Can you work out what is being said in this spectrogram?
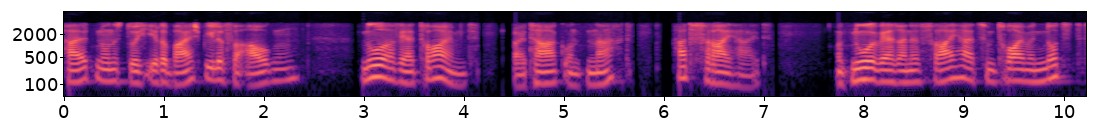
halten uns durch ihre Beispiele vor Augen, nur wer träumt bei Tag und Nacht, hat Freiheit. Und nur wer seine Freiheit zum Träumen nutzt,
